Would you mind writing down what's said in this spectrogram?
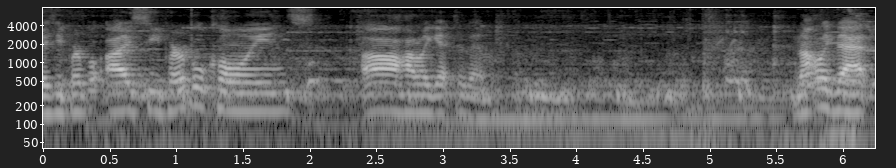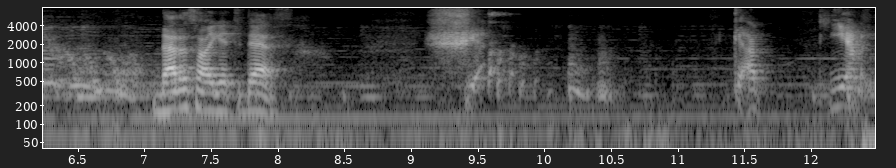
I see purple? I see purple coins. Ah, how do I get to them? Not like that. That is how I get to death. Shit. God damn it.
